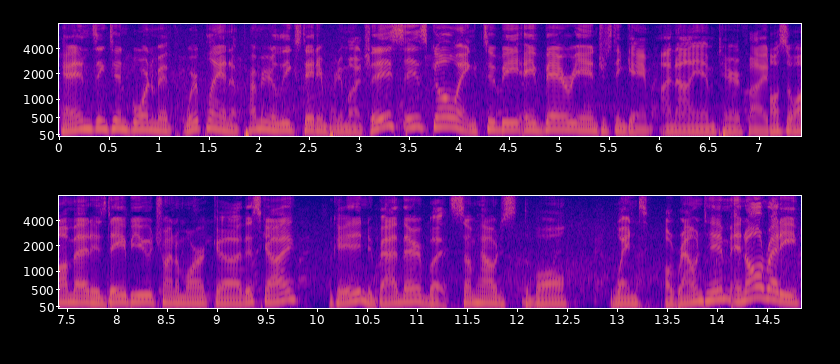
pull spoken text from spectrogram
Kensington Bournemouth. We're playing a Premier League stadium pretty much. This is going to be a very interesting game, and I am terrified. Also, Ahmed, his debut, trying to mark uh, this guy. Okay, he didn't do bad there, but somehow just the ball went around him, and already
